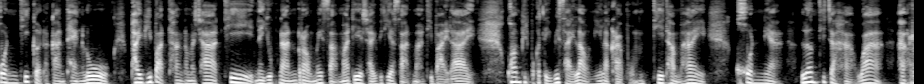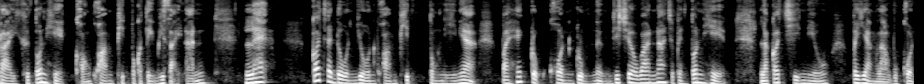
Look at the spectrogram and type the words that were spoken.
คนที่เกิดอาการแทงลูก ภัยพิบัติทางธรรมชาติที่ในยุคนั้นเราไม่สามารถที่จะใช้วิทยาศาสตร์มาอธิบายได้ ความผิดปกติวิสัยเหล่านี้แหละครับผมที่ทำให้คนเนี่ยเริ่มที่จะหาว่า อะไรคือต้นเหตุของความผิดปกติวิสัยนั้น และก็จะโดนโยนความผิดตรงนี้เนี่ยไปให้กลุ่มคนกลุ่มหนึ่งที่เชื่อว่าน่าจะเป็นต้นเหตุ แล้วก็ชี้นิ้วไปอย่างเหล่าบุคคล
